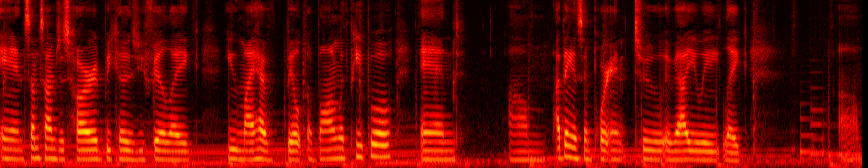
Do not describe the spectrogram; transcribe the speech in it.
And sometimes it's hard because you feel like you might have built a bond with people. And um, I think it's important to evaluate like um,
